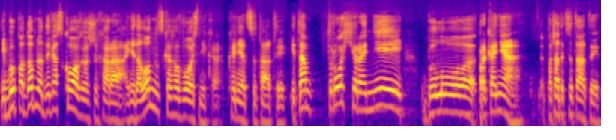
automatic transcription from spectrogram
І быў падобна да вясковага жыхара а не да лондонскага возніка канец канец цытаты і там трохі раней было пра коня пачатак цытаты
